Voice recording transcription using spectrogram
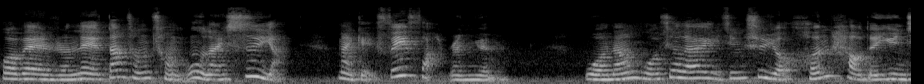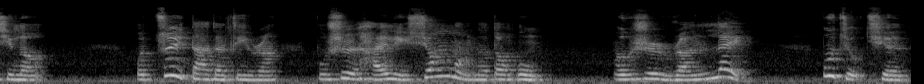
或被人类当成宠物来饲养，卖给非法人员。我能活下来已经是有很好的运气了。我最大的敌人不是海里凶猛的动物，而是人类。不久前，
